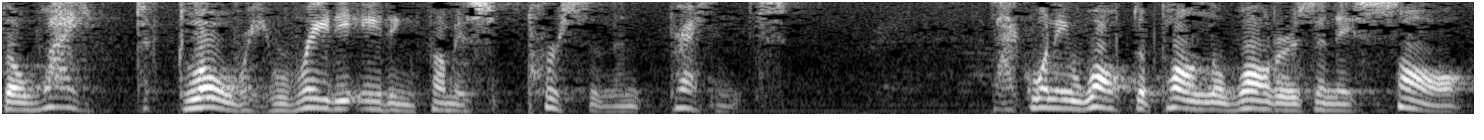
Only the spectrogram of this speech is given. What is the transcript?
the white glory radiating from his person and presence. Like when he walked upon the waters and they saw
